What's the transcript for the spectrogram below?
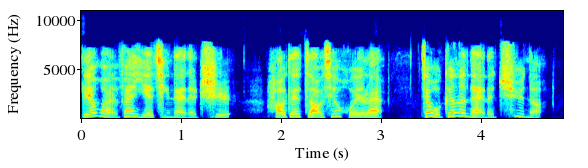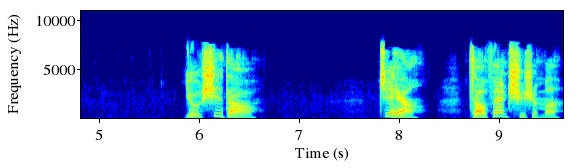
连晚饭也请奶奶吃，好歹早些回来，叫我跟了奶奶去呢。”尤氏道：“这样，早饭吃什么？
